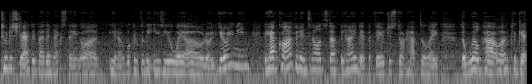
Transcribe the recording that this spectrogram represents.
too distracted by the next thing or you know looking for the easier way out or you know what i mean? They have confidence and all the stuff behind it but they just don't have the like the willpower to get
